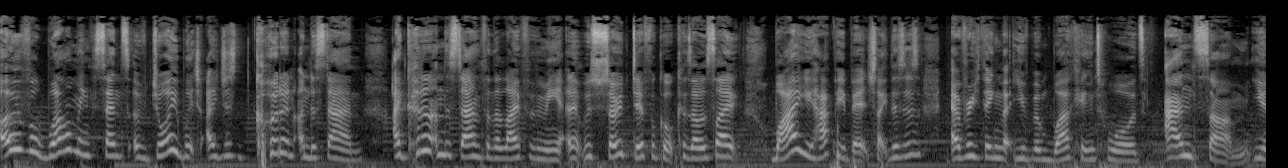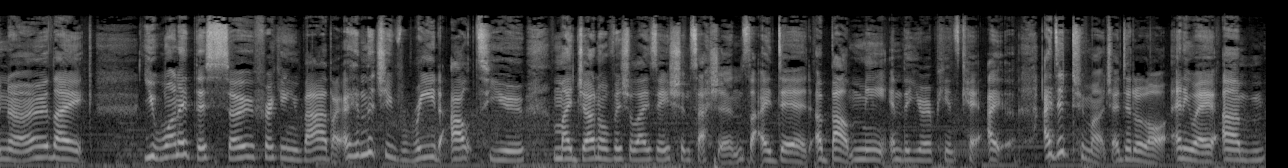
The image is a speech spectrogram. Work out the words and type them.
overwhelming sense of joy which I just couldn't understand. I couldn't understand for the life of me and it was so difficult because I was like, why are you happy, bitch? Like this is everything that you've been working towards and some, you know? Like you wanted this so freaking bad. Like I can literally read out to you my journal visualization sessions that I did about me in the Europeans kit. I I did too much. I did a lot. Anyway, um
